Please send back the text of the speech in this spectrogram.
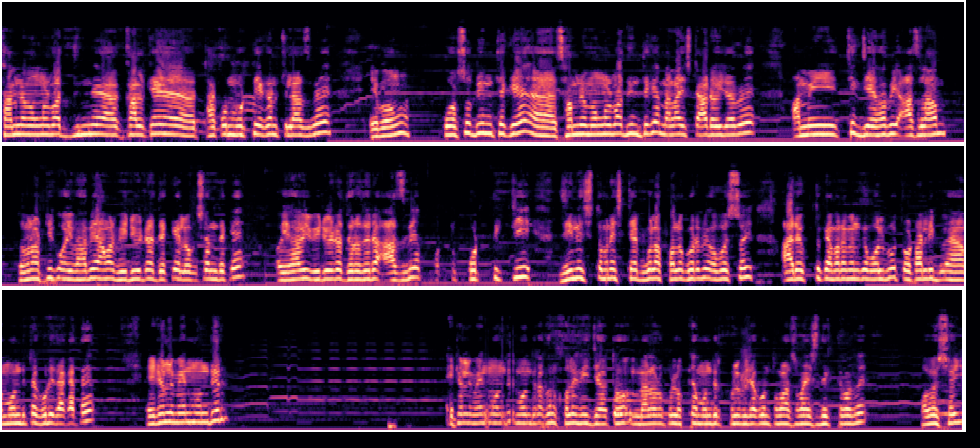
সামনে মঙ্গলবার দিনে কালকে ঠাকুর মূর্তি এখানে চলে আসবে এবং পরশু দিন থেকে সামনে মঙ্গলবার দিন থেকে মেলা স্টার্ট হয়ে যাবে। আমি ঠিক যেভাবে আসলাম, তোমরা ঠিক ওইভাবে আমার ভিডিওটা দেখে লোকেশন দেখে ওইভাবে ভিডিওটা ধরে ধরে আসবে। প্রত্যেকটি জিনিস তোমরা স্টেপগুলো ফলো করবে অবশ্যই। আর একটু ক্যামেরাম্যানকে বলব টোটালি মন্দিরটা ঘুরে দেখাতে। এটা হলো মেন মন্দির। এটা হলো মেন মন্দির। মন্দির এখন খুলে নিয়ে খোলেনি যেহেতু মেলার উপলক্ষে মন্দির খুলবে, যখন তোমরা সবাই এসে দেখতে পাবে। অবশ্যই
